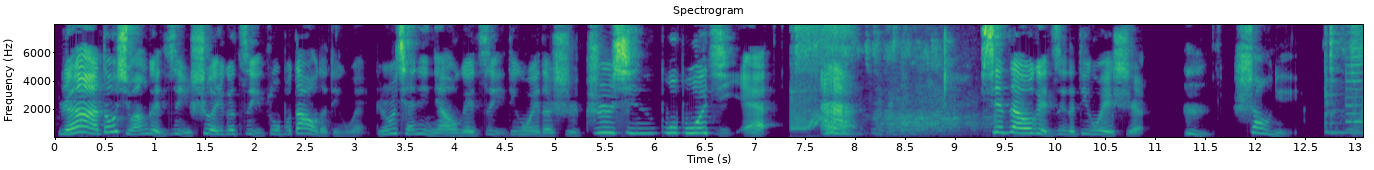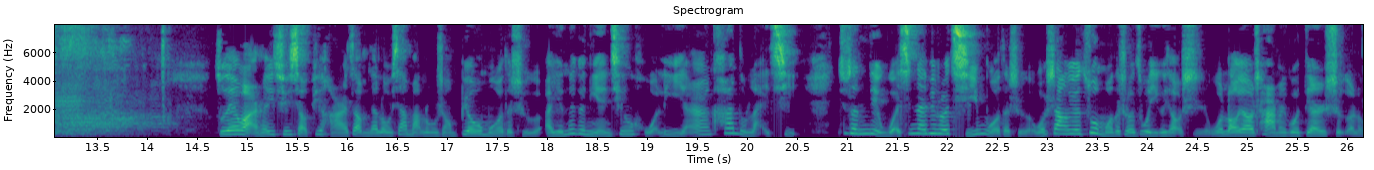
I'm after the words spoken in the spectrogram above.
人啊，都喜欢给自己设一个自己做不到的定位。比如前几年，我给自己定位的是知心波波姐，现在我给自己的定位是少女。昨天晚上，一群小屁孩在我们家楼下马路上飙摩托车，哎呀，那个年轻活力呀，让人看都来气。就真的，我现在别说骑摩托车，我上个月坐摩托车坐一个小时，我老腰差点没给我颠折了。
